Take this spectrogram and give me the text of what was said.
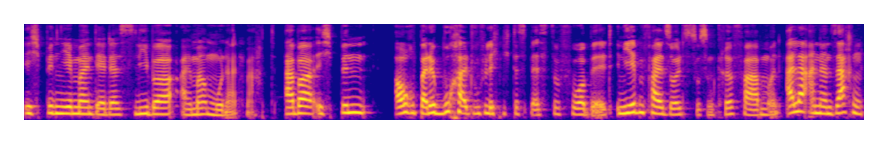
ich bin jemand, der das lieber einmal im Monat macht. Aber ich bin auch bei der Buchhaltung vielleicht nicht das beste Vorbild. In jedem Fall solltest du es im Griff haben. Und alle anderen Sachen,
